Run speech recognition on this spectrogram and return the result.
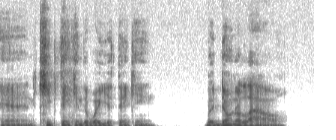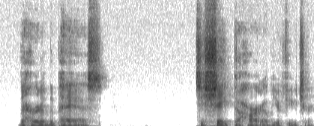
And keep thinking the way you're thinking, but don't allow the hurt of the past to shape the heart of your future.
